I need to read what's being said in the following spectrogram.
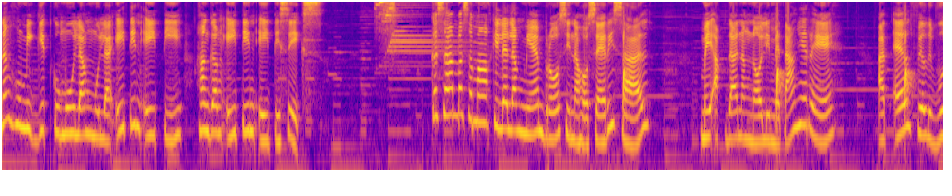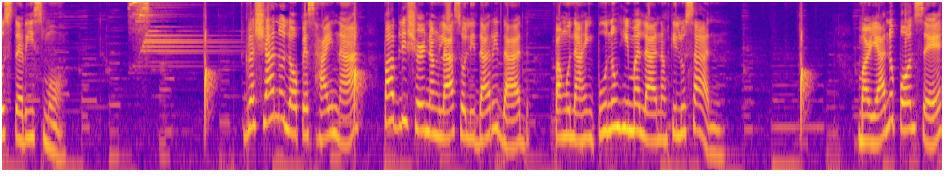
ng humigit kumulang mula 1880 hanggang 1886. Kasama sa mga kilalang miyembro sina Jose Rizal, may akda ng Noli Me Tangere at El Filibusterismo. Graciano Lopez Haina, publisher ng La Solidaridad, pangunahing punong himala ng Kilusan. Mariano Ponce,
